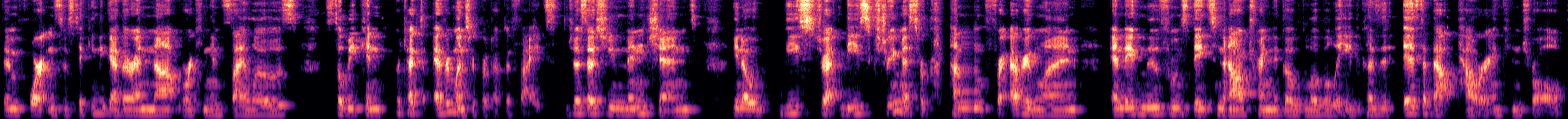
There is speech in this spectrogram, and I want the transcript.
the importance of sticking together and not working in silos so we can protect everyone's reproductive rights. Just as you mentioned, you know, these these extremists are coming for everyone and they've moved from states now trying to go globally because it is about power and control.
